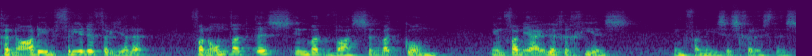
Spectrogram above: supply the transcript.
Genade en vrede vir julle van hom wat is en wat was en wat kom en van die Heilige Gees en van Jesus Christus.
